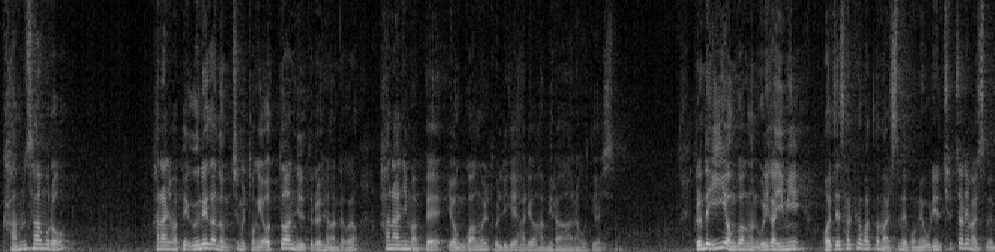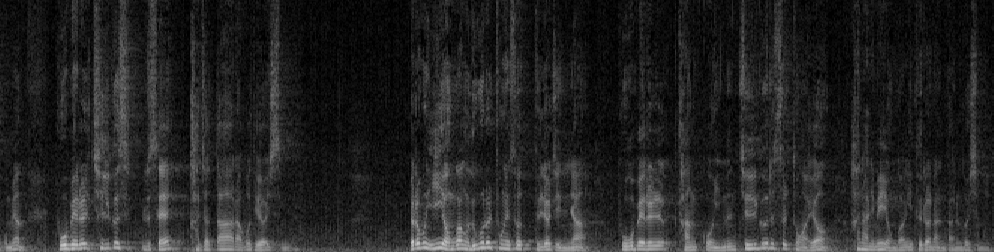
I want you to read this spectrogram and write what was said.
감사함으로 하나님 앞에 은혜가 넘침을 통해 어떠한 일들을 행한다고요? 하나님 앞에 영광을 돌리게 하려 함이라라고 되어 있습니다. 그런데 이 영광은 우리가 이미 어제 살펴봤던 말씀에 보면 우리는 7절의 말씀에 보면 보배를 질그릇에 가졌다라고 되어 있습니다. 여러분 이 영광은 누구를 통해서 들려지느냐? 보배를 담고 있는 질그릇을 통하여 하나님의 영광이 드러난다는 것입니다.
